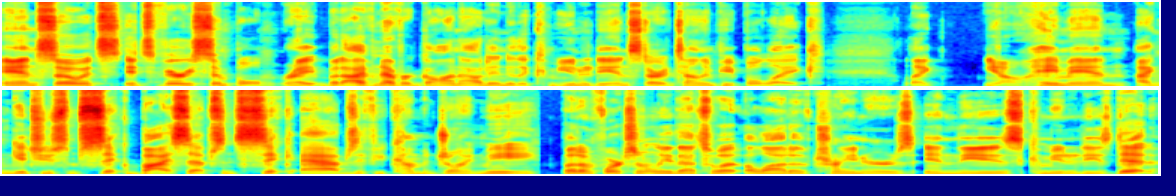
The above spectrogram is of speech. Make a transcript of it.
and so it's it's very simple right but i've never gone out into the community and started telling people like like you know, hey man, I can get you some sick biceps and sick abs if you come and join me. But unfortunately, that's what a lot of trainers in these communities did.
